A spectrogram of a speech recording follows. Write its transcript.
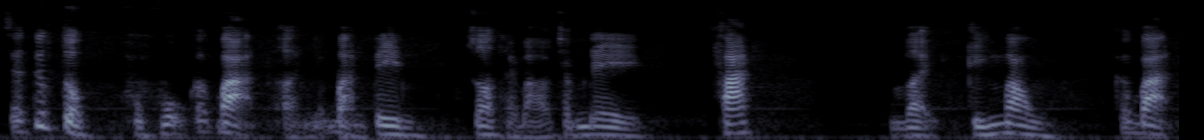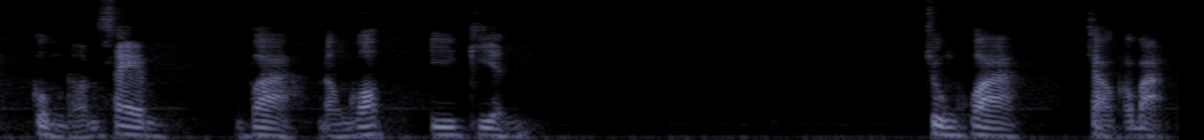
sẽ tiếp tục phục vụ các bạn ở những bản tin do Thời báo .de phát. Vậy kính mong các bạn cùng đón xem và đóng góp ý kiến. Trung Khoa chào các bạn.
